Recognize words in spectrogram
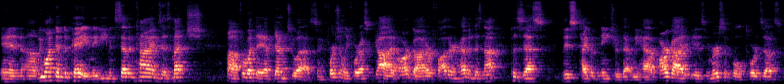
And uh, we want them to pay maybe even seven times as much uh, for what they have done to us. And fortunately for us, God, our God, our Father in heaven, does not possess this type of nature that we have. Our God is merciful towards us,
